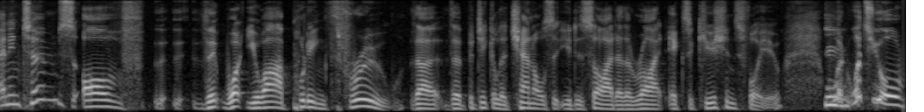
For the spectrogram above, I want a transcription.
And in terms of the, what you are putting through the, the particular channels that you decide are the right executions for you, mm. what, what's your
